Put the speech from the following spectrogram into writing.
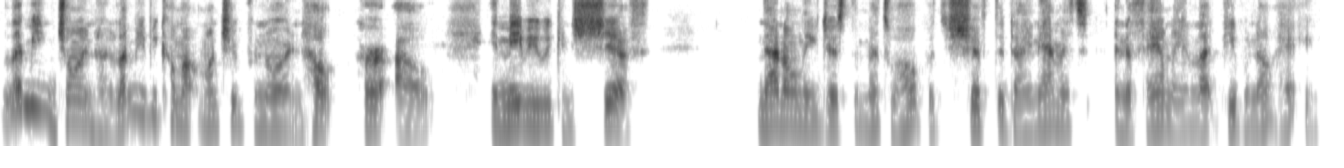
Let me join her. Let me become an entrepreneur and help her out. And maybe we can shift not only just the mental health, but shift the dynamics in the family and let people know, hey,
